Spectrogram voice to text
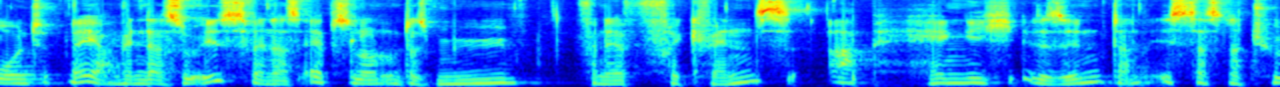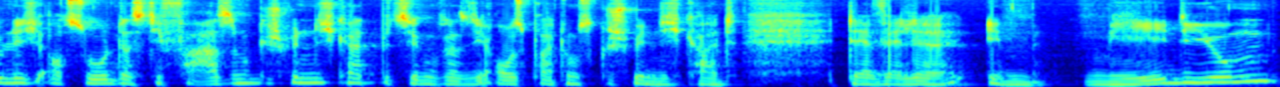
Und naja, wenn das so ist, wenn das Epsilon und das μ von der Frequenz abhängig sind, dann ist das natürlich auch so, dass die Phasengeschwindigkeit bzw. die Ausbreitungsgeschwindigkeit der Welle im Medium,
